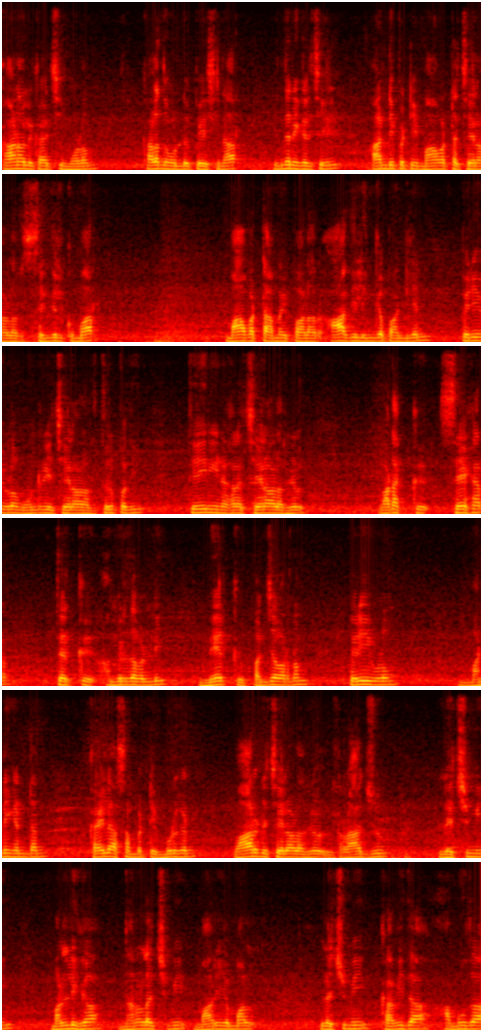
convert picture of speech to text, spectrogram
காணொலி காட்சி மூலம் கலந்து கொண்டு பேசினார். இந்த நிகழ்ச்சியில் ஆண்டிப்பட்டி மாவட்ட செயலாளர் செந்தில்குமார் மாவட்ட அமைப்பாளர் ஆதிலிங்க பாண்டியன் பெரியகுளம் ஒன்றிய செயலாளர் திருப்பதி தேனி நகர செயலாளர்கள் வடக்கு சேகர் தெற்கு அமிர்தவள்ளி மேற்கு பஞ்சவர்ணம் பெரியகுளம் மணிகண்டன் கைலாசம்பட்டி முருகன் வார்டு செயலாளர்கள் ராஜு லட்சுமி மல்லிகா தனலட்சுமி மாரியம்மாள் லட்சுமி கவிதா அமுதா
